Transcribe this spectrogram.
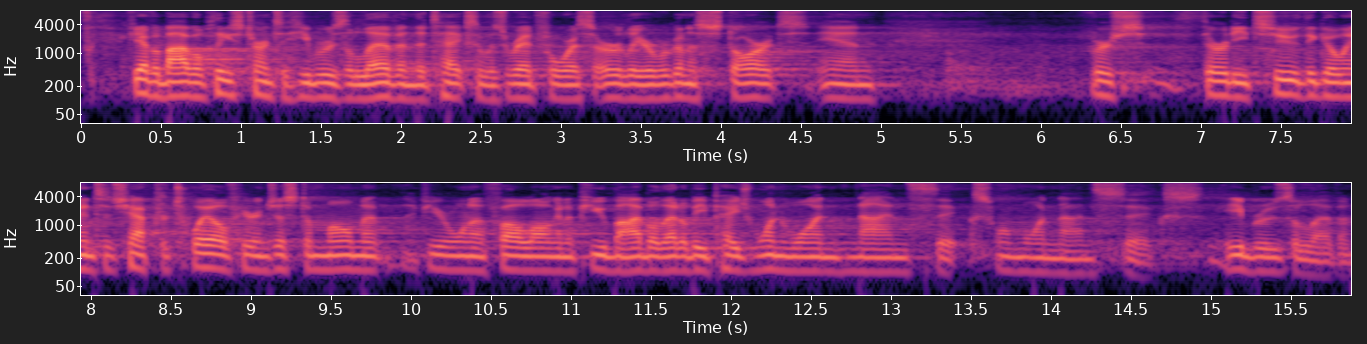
If you have a Bible, please turn to Hebrews 11, the text that was read for us earlier. We're going to start in verse 32 to go into chapter 12 here in just a moment. If you want to follow along in a Pew Bible, that'll be page 1196. 1196, Hebrews 11.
